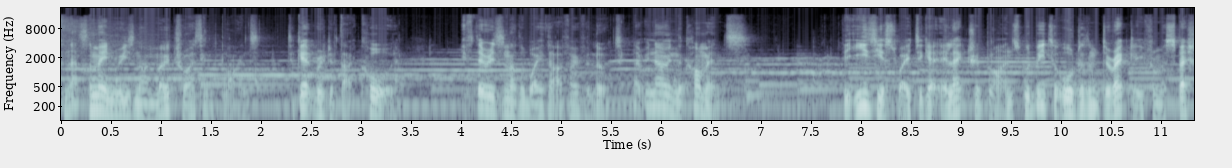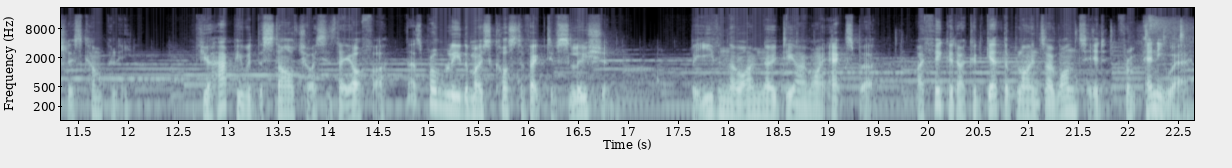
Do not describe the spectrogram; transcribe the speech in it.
And that's the main reason I'm motorising the blinds, to get rid of that cord if there is another way that I've overlooked, let me know in the comments. The easiest way to get electric blinds would be to order them directly from a specialist company. If you're happy with the style choices they offer, that's probably the most cost effective solution. But even though I'm no DIY expert, I figured I could get the blinds I wanted from anywhere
